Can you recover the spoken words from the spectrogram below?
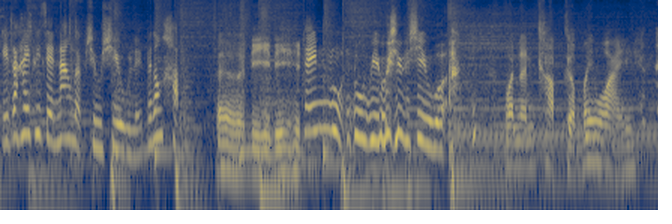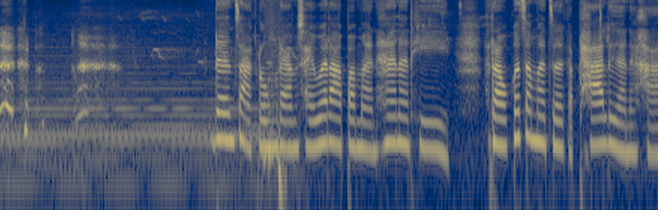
กิ๊กจะให้พี่เจนั่งแบบชิวๆเลยไม่ต้องขับ เออดีดี ให้หนูดูวิวชิวๆอะวันนั้นขับเกือบไม่ไหว เดินจากโรงแรมใช้เวลาประมาณ 5 นาที เราก็จะมาเจอกับท่าเรือนะคะ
